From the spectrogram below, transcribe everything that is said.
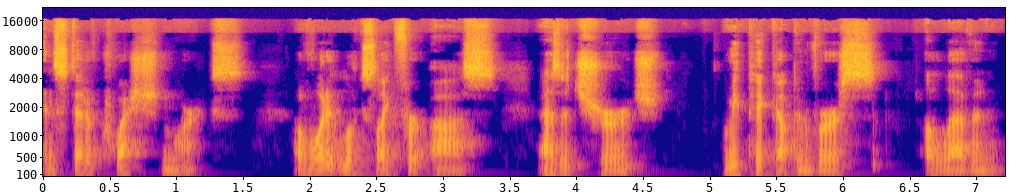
instead of question marks of what it looks like for us as a church. Let me pick up in verse 11.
